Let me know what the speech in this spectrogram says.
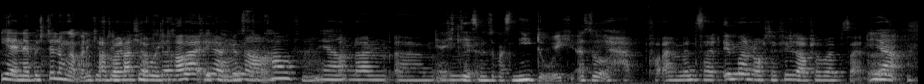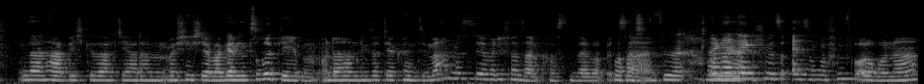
Ja, in der Bestellung, aber nicht auf Aber den Button, wo ich draufklicke, ja, um es zu genau. kaufen. Ja. Und dann, ähm, ja, ich lese mir sowas nie durch. Also, ja, vor allem, wenn es halt immer noch der Fehler auf der Website ist. ja. Und dann habe ich gesagt, ja, dann möchte ich die aber gerne zurückgeben. Und dann haben die gesagt, ja, können Sie machen, müssen Sie aber die Versandkosten selber Boah, was bezahlen. für Und dann kleine... denke ich mir so, ey, sind nur 5 Euro, ne?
